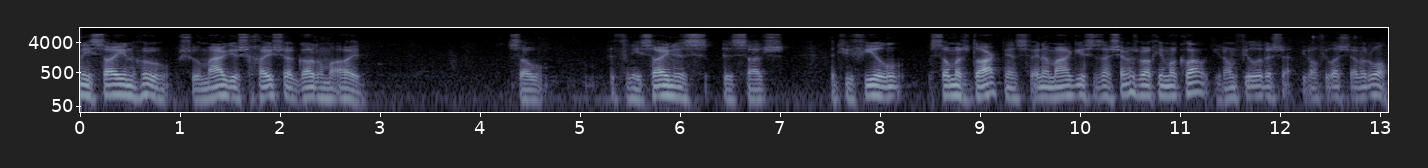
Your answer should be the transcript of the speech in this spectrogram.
nisayin hu shu margish chaysha gadol ma'od. So, if the nisayin is is such that you feel so much darkness, you don't feel it. Hashem. You don't feel Hashem at all.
